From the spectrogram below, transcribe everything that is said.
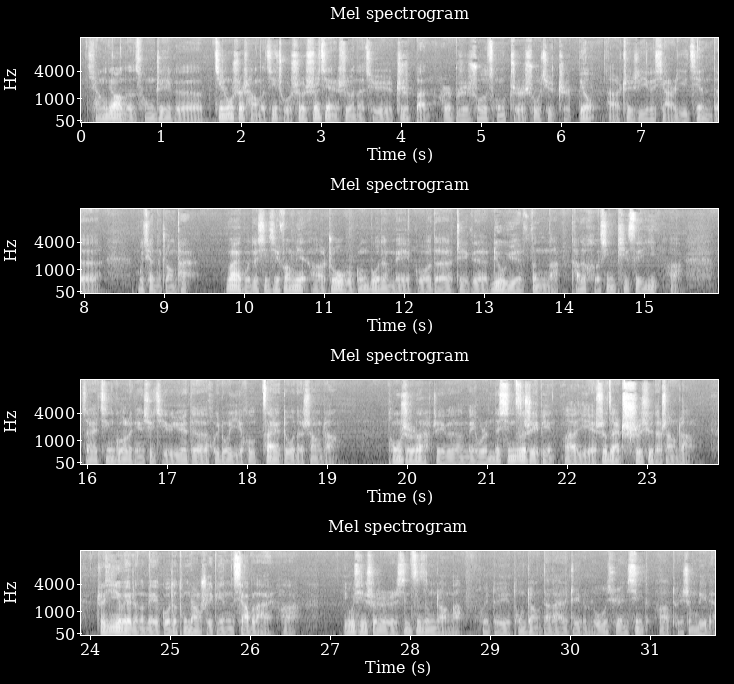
强调呢，从这个金融市场的基础设施建设呢去治本，而不是说从指数去治标啊，这是一个显而易见的目前的状态。外部的信息方面啊，周五公布的美国的这个六月份呢，它的核心 PCE 啊，在经过了连续几个月的回落以后，再度的上涨。同时呢，这个美国人的薪资水平啊，也是在持续的上涨。这意味着呢，美国的通胀水平下不来啊，尤其是薪资增长啊，会对通胀带来这个螺旋性的啊推升力量。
